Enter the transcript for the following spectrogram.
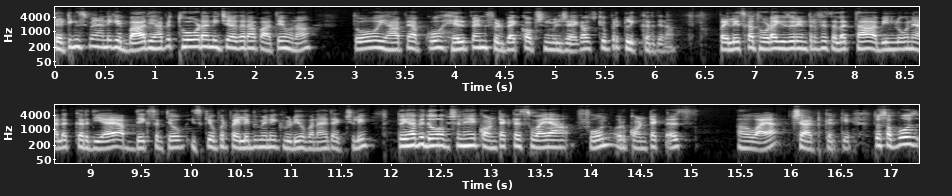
सेटिंग्स में आने के बाद यहाँ पे थोड़ा नीचे अगर आप आते हो ना तो यहाँ पे आपको हेल्प एंड फीडबैक का ऑप्शन मिल जाएगा, उसके ऊपर क्लिक कर देना। पहले इसका थोड़ा यूज़र इंटरफेस अलग था, अभी इन लोगों ने अलग कर दिया है, आप देख सकते हो, इसके ऊपर पहले भी मैंने एक वीडियो बनाया था एक्चुअली तो यहाँ पे दो ऑप्शन है कॉन्टैक्ट एस वाया फ़ोन और कॉन्टैक्ट एस वाया चैट करके। तो सपोज़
